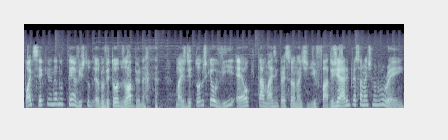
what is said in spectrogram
pode ser que eu ainda não tenha visto, eu não vi todos, óbvio, né? Mas de todos que eu vi, é o que tá mais impressionante de fato. E já era impressionante no Blu-ray, hein?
